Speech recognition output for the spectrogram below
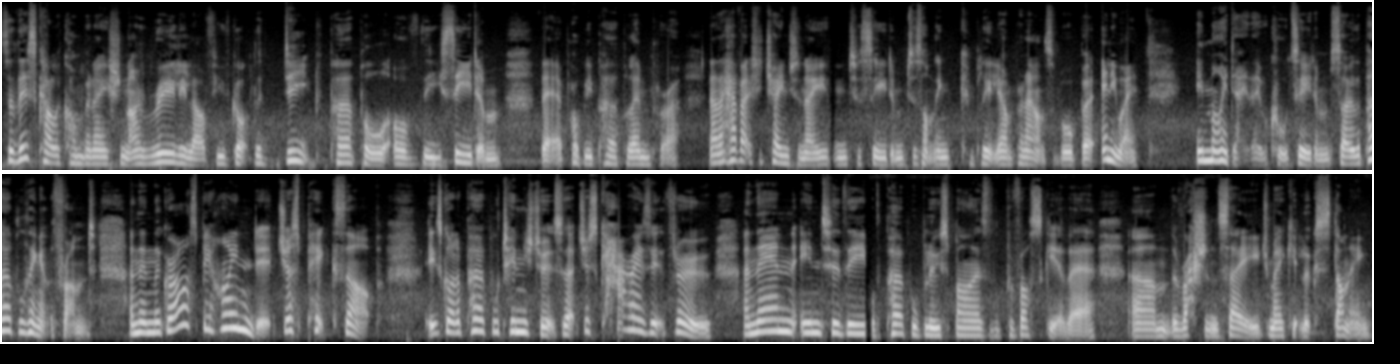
So this colour combination I really love. You've got the deep purple of the sedum there, probably purple emperor. Now they have actually changed the name to sedum to something completely unpronounceable, but anyway, in my day they were called sedum. So the purple thing at the front, and then the grass behind it just picks up. It's got a purple tinge to it, so that just carries it through, and then into the, the purple blue spires of the Perovskia there, um, the Russian sage, make it look stunning.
